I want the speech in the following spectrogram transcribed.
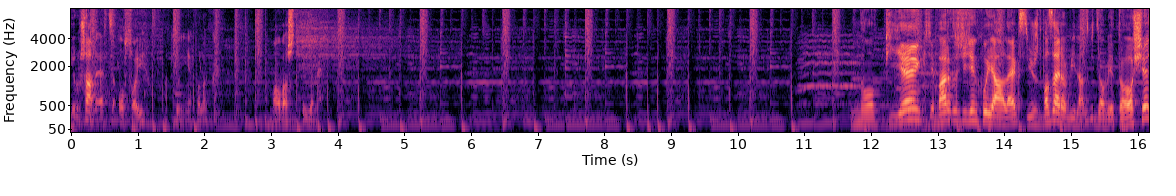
I ruszamy. FC Osoj. A tu nie Polak. Mało ważne, jedziemy. No pięknie, bardzo Ci dziękuję Alex. Już 2-0 bilans widzowie, to się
